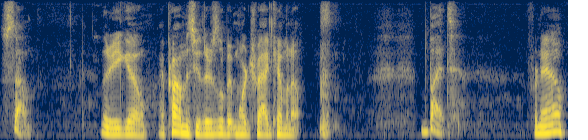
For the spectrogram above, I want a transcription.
So, there you go. I promise you there's a little bit more trad coming up. but, for now,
